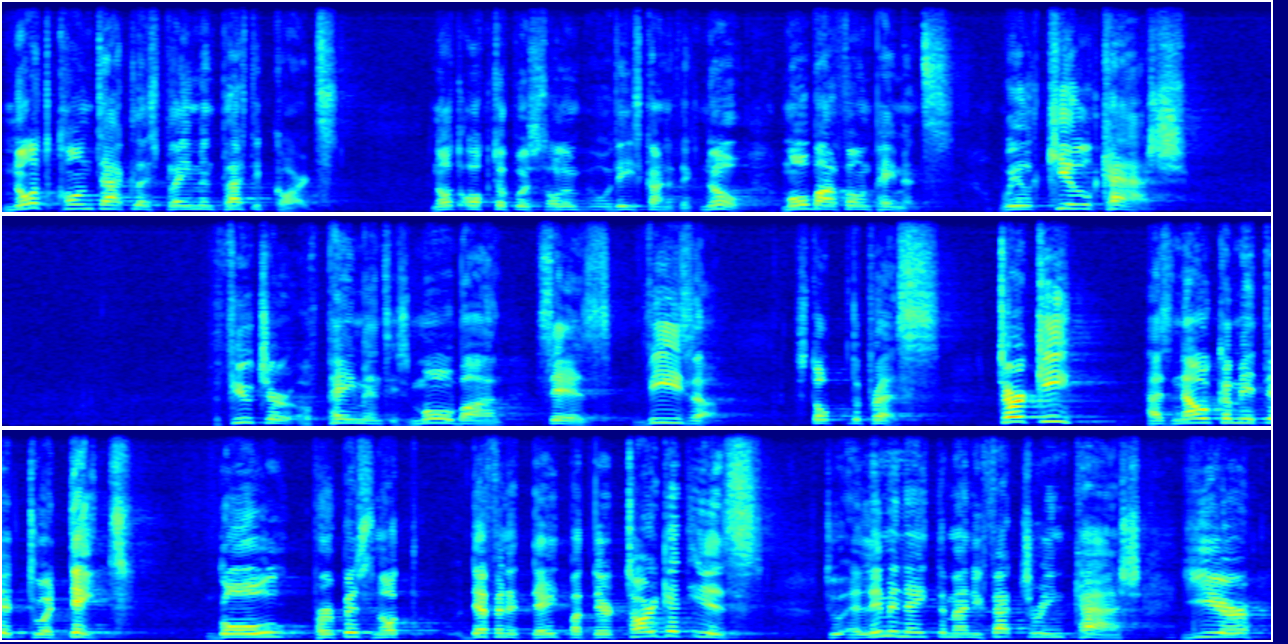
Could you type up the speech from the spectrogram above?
not contactless payment plastic cards, not octopus, these kind of things. No, mobile phone payments will kill cash. The future of payments is mobile, says Visa. Stop the press. Turkey has now committed to a date, goal, purpose, not definite date, but their target is to eliminate the manufacturing cash year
